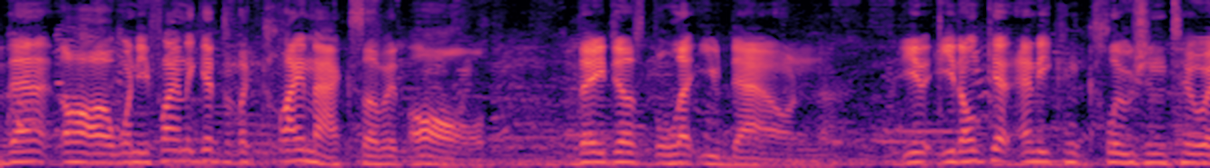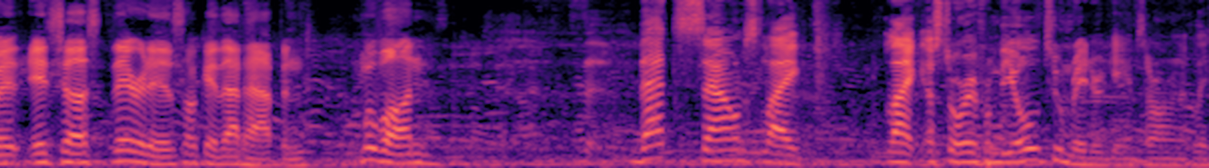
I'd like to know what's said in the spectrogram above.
then uh, when you finally get to the climax of it all, they just let you down. You, you don't get any conclusion to it. It's just there it is. Okay, that happened. Move on. That sounds like like a story from the old Tomb Raider games, ironically.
